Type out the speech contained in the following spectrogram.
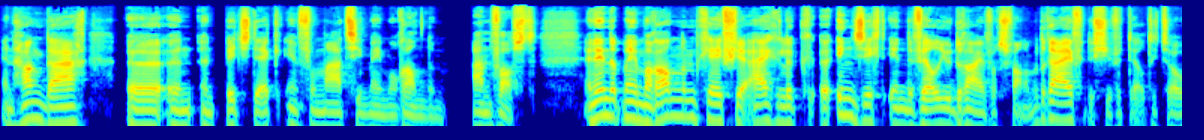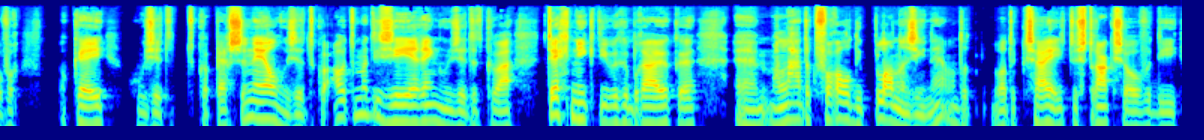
en hang daar een, een pitch deck informatie memorandum aan vast. En in dat memorandum geef je eigenlijk eh, inzicht in de value drivers van een bedrijf. Dus je vertelt iets over, oké, hoe zit het qua personeel, hoe zit het qua automatisering, hoe zit het qua techniek die we gebruiken. Eh, maar laat ook vooral die plannen zien. Hè? Want dat, wat ik zei toen straks over die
